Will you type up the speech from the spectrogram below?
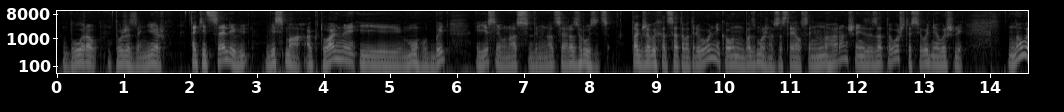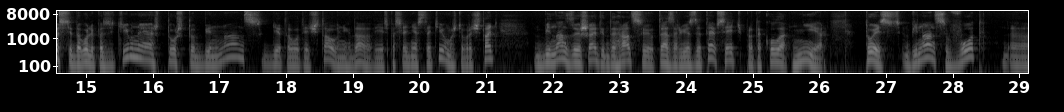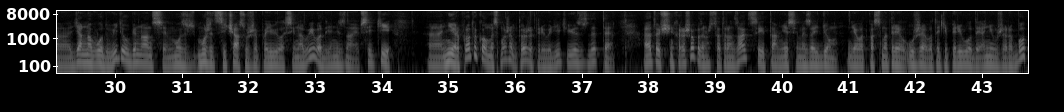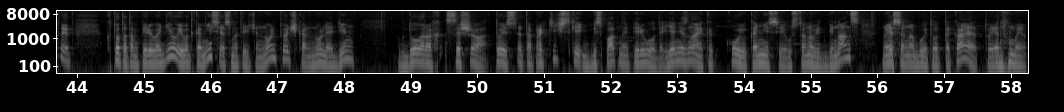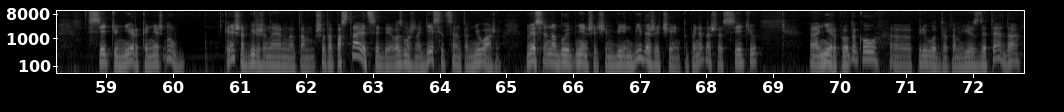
долларов тоже за НИР. Эти цели весьма актуальны и могут быть если у нас доминация разгрузится. Также выход с этого треугольника, он, возможно, состоялся немного раньше из-за того, что сегодня вышли новости довольно позитивные. То, что Binance, где-то вот я читал у них, да, есть последняя статья, вы можете прочитать. Binance завершает интеграцию Tether USDT в сеть протокола NIR. То есть Binance ввод, э, я на вводу видел Binance, может, может сейчас уже появилась и на вывод, я не знаю, в сети Э, NIR протокол мы сможем тоже переводить USDT. А это очень хорошо, потому что транзакции там, если мы зайдем, я вот посмотрел, уже вот эти переводы, они уже работают. Кто-то там переводил, и вот комиссия, смотрите, 0.01 в долларах США. То есть это практически бесплатные переводы. Я не знаю, какую комиссию установит Binance, но если она будет вот такая, то я думаю, сетью NIR, конечно, ну, Конечно, биржа, наверное, там что-то поставит себе, возможно, 10 центов, неважно. Но если она будет меньше, чем BNB даже chain, то понятно, что с сетью э, NIR Protocol, э, перевод да, там USDT, да,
